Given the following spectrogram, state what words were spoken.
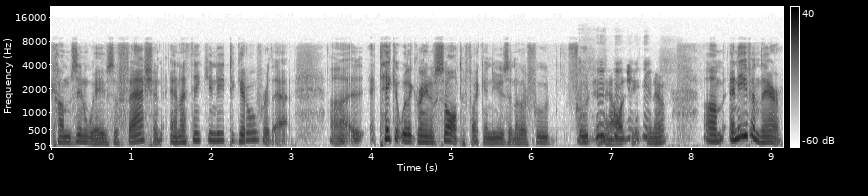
comes in waves of fashion, and I think you need to get over that uh, take it with a grain of salt, if I can use another food food analogy, you know. Um, and even there,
